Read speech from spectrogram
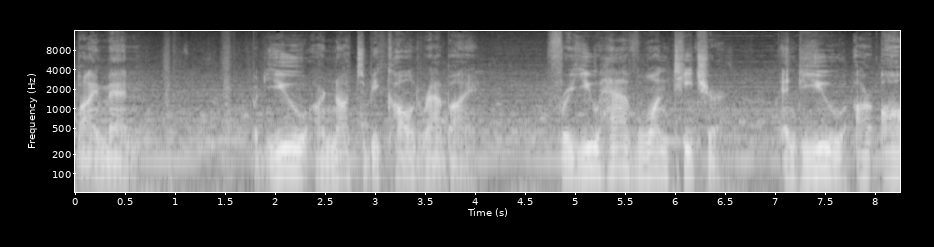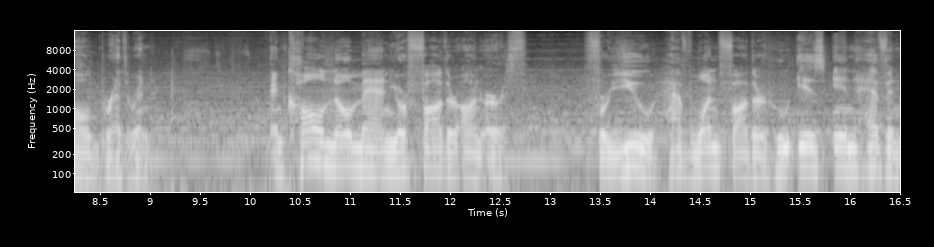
by men. But you are not to be called rabbi, for you have one teacher, and you are all brethren. And call no man your father on earth for you have one Father who is in heaven.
